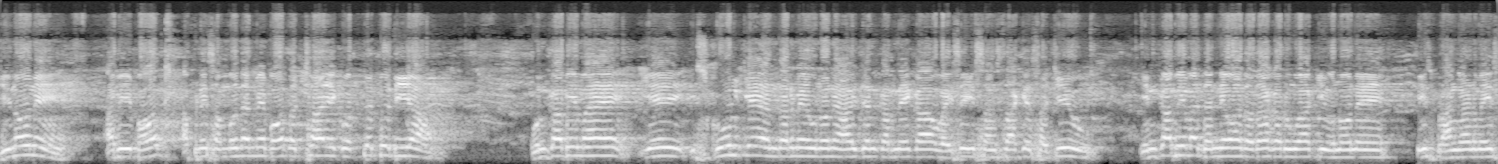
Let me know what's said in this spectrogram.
जिन्होंने अभी बहुत, अपने संबोधन में बहुत अच्छा एक वक्तव्य दिया, उनका भी मैं ये स्कूल के अंदर में उन्होंने आयोजन करने का, वैसे ही संस्था के सचिव इनका भी मैं धन्यवाद अदा करूँगा कि उन्होंने इस प्रांगण में इस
